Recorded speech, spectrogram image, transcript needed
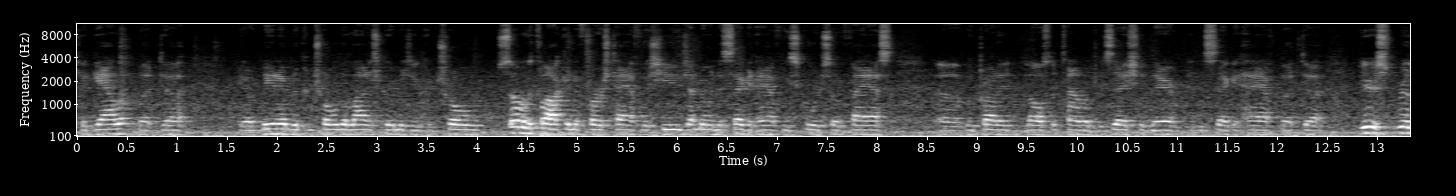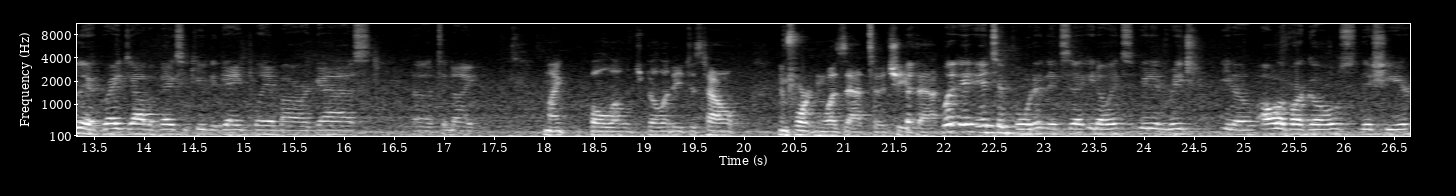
to Gallup, but uh, you know being able to control the line of scrimmage and control some of the clock in the first half was huge. I know in the second half we scored so fast. Uh, we probably lost the time of possession there in the second half, but uh, just really a great job of executing the game plan by our guys uh, tonight. Mike, bowl eligibility, just how important was that to achieve that? Well, it, it's important. It's uh, you know, it's we didn't reach you know all of our goals this year.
